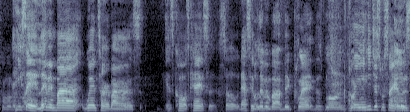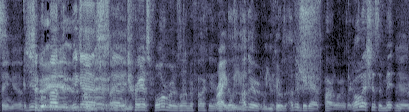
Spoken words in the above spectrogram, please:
Come on. man. He Like, said living by wind turbines is cause cancer. So that's him. but it. living by a big plant that's blowing. I mean, he just was saying endless- anything, yeah. And then what about the the big ass uh, transformers on the fucking Right, Those you- other where you those other big ass power lines, like all that shit's emitting Yeah.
